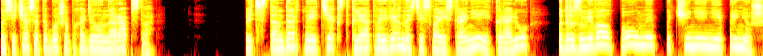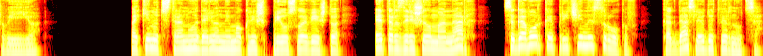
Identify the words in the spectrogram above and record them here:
но сейчас это больше походило на рабство. Ведь стандартный текст клятвы и верности своей стране и королю подразумевал полное подчинение принесшего ее. Покинуть страну одаренный мог лишь при условии, что это разрешил монарх с оговоркой причины сроков, когда следует вернуться.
